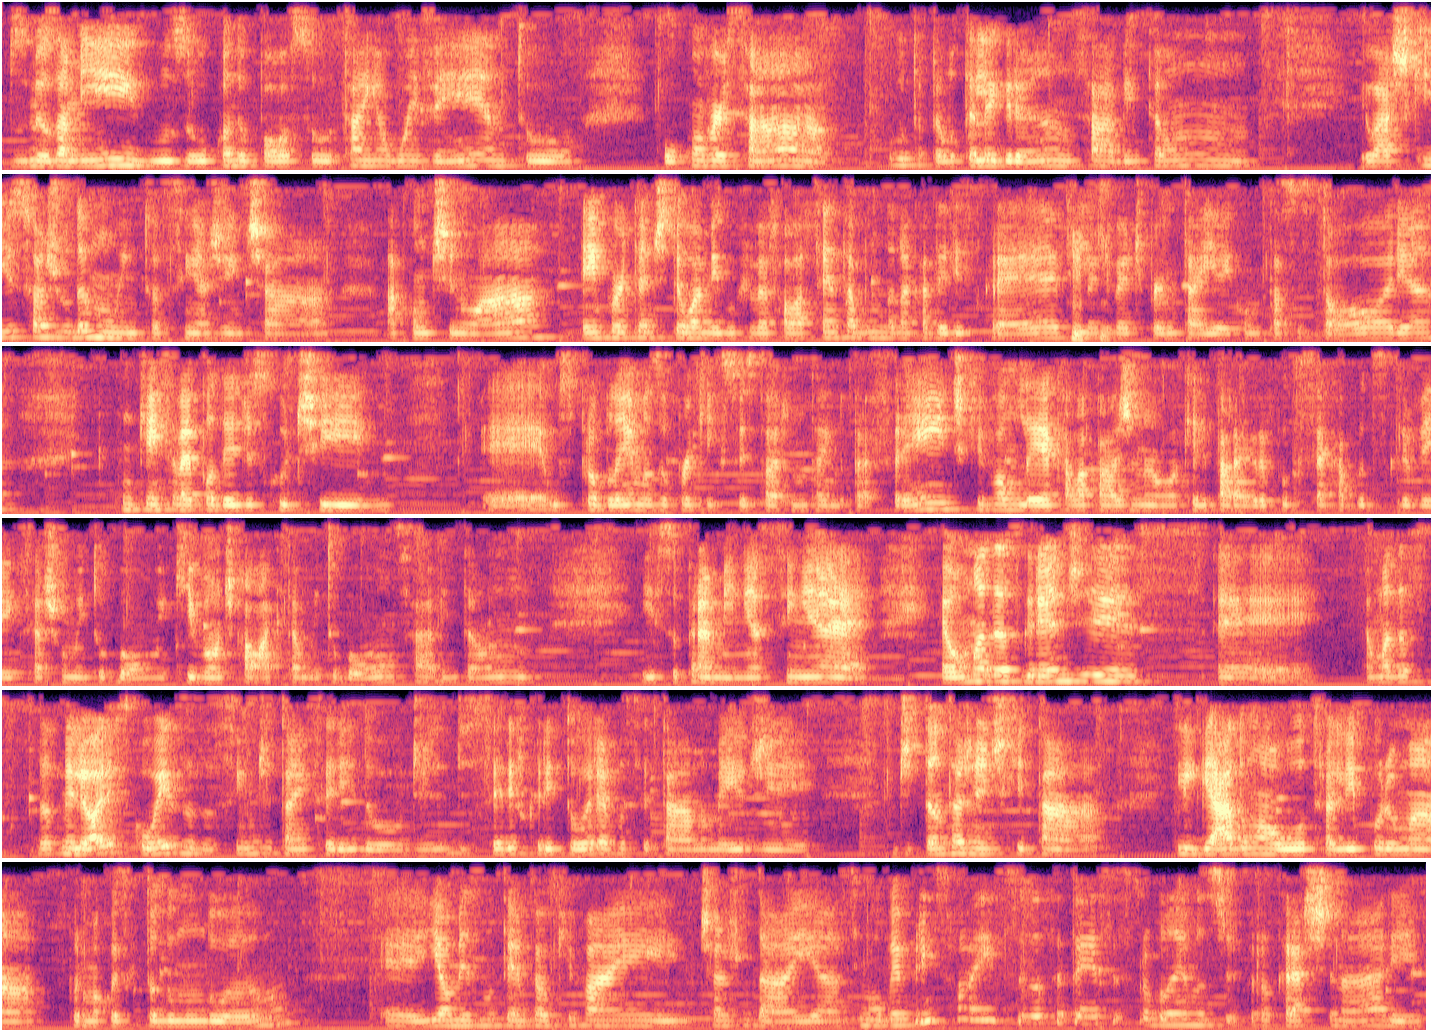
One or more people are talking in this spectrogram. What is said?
dos meus amigos ou quando eu posso estar tá em algum evento ou conversar puta, pelo Telegram sabe então eu acho que isso ajuda muito assim a gente a, a continuar é importante ter um amigo que vai falar senta a bunda na cadeira e escreve né, que vai te perguntar e aí como tá a sua história com quem você vai poder discutir é, os problemas, o porquê que sua história não está indo para frente, que vão ler aquela página ou aquele parágrafo que você acabou de escrever que você achou muito bom e que vão te falar que está muito bom, sabe? Então, isso para mim, assim, é, é uma das grandes. É, é uma das, das melhores coisas, assim, de estar tá inserido, de, de ser escritor, é você estar tá no meio de, de tanta gente que está ligado um ao outro ali por uma, por uma coisa que todo mundo ama é, e ao mesmo tempo é o que vai te ajudar a se mover, principalmente se você tem esses problemas de procrastinar e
